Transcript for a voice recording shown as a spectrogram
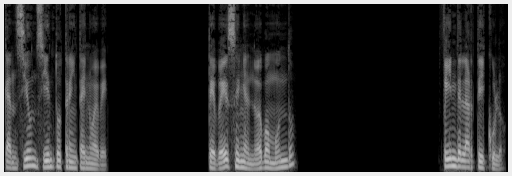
Canción 139. ¿Te ves en el nuevo mundo? Fin del artículo.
